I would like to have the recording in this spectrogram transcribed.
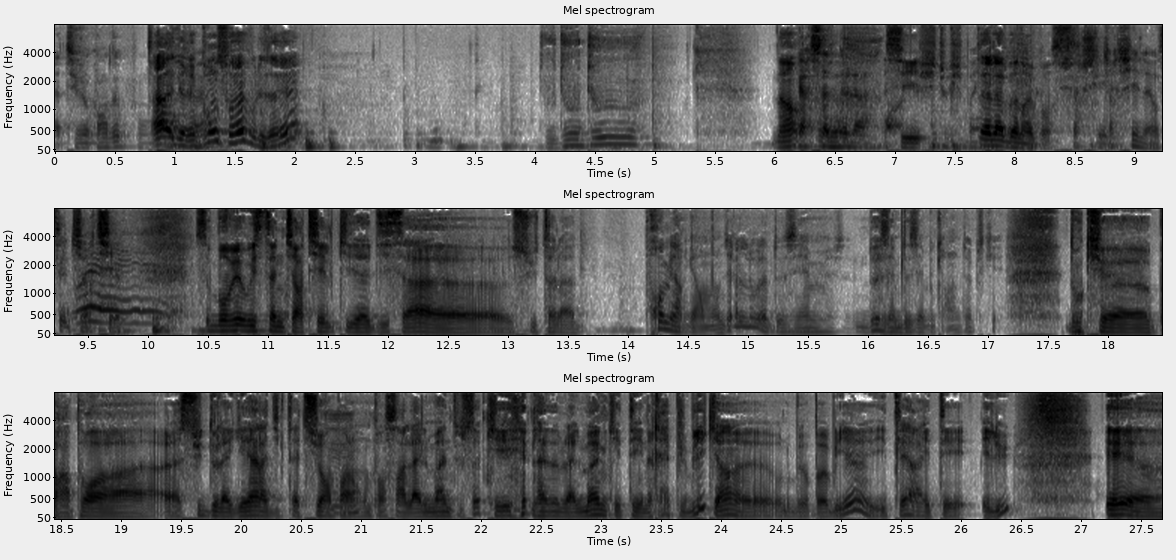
Ah, tu veux qu'on... Ah, des réponses, ouais, vous les avez? Dou, dou, dou. Non. Personne ne l'a. Si, Je touche pas. t'as la bonne réponse. Churchill. C'est Churchill. Ce bon vieux Winston Churchill qui a dit ça euh, suite à la première guerre mondiale ou la deuxième deuxième deuxième guerre mondiale parce que donc euh, par rapport à, à la suite de la guerre la dictature en, parlant- en pensant à l'Allemagne tout ça qui est la- l'Allemagne qui était une république hein, euh, on ne peut pas oublier Hitler a été élu. Et euh,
